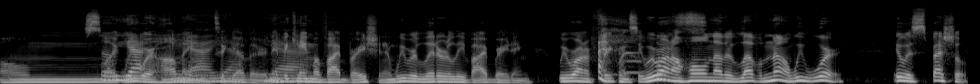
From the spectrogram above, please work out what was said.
um So, like yeah, we were humming yeah, yeah, together and yeah. it became a vibration and we were literally vibrating we were on a frequency we were on a whole nother level no we were it was special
